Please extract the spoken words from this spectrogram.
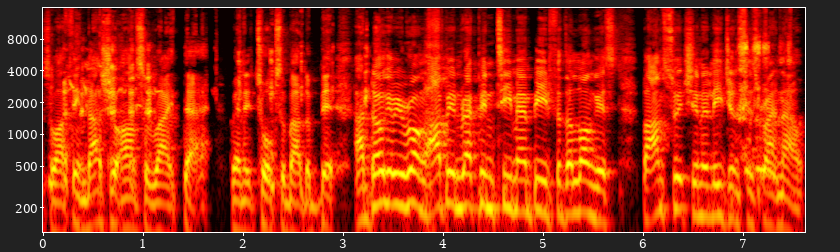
So I think that's your answer right there when it talks about the bit. And don't get me wrong, I've been repping Team Embiid for the longest, but I'm switching allegiances right now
